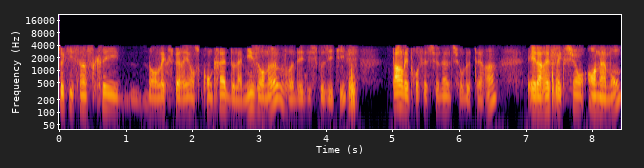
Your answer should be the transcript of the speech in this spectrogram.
ce qui s'inscrit dans l'expérience concrète de la mise en œuvre des dispositifs par les professionnels sur le terrain et la réflexion en amont,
